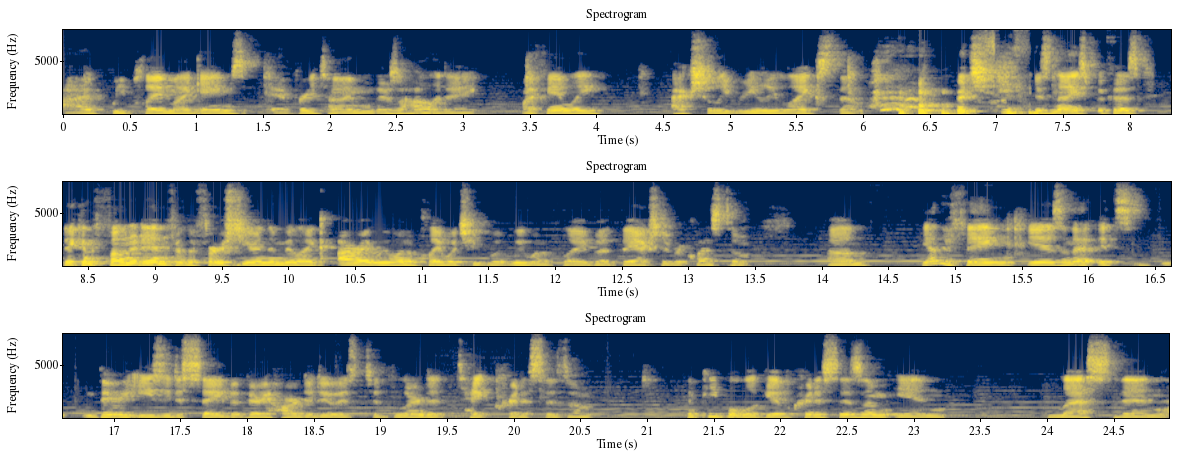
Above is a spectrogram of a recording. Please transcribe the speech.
I we play my games every time there's a holiday. My family actually really likes them, which is nice because they can phone it in for the first year and then be like, "All right, we want to play what you what we want to play," but they actually request them. Um, the other thing is, and that it's very easy to say but very hard to do, is to learn to take criticism. And people will give criticism in less than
